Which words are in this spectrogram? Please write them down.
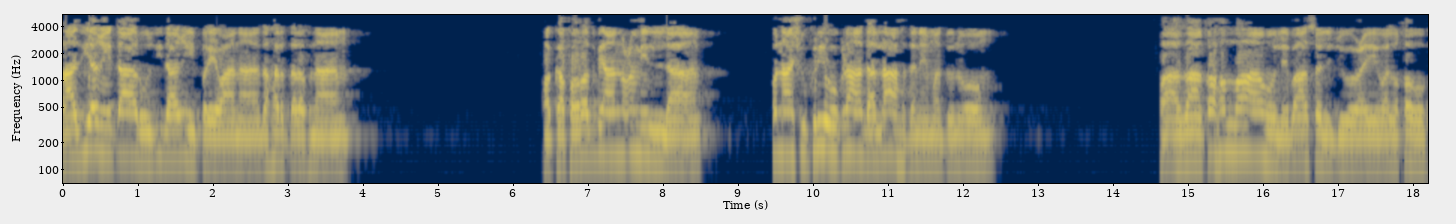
راضی غیتا روزی داغی پریوانا دہر طرف نام وکفرت بانعم اللہ۔ فنا شکری اکڑا دا اللہ دا نعمتنو فازاقہ اللہ لباس الجوع والخوف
